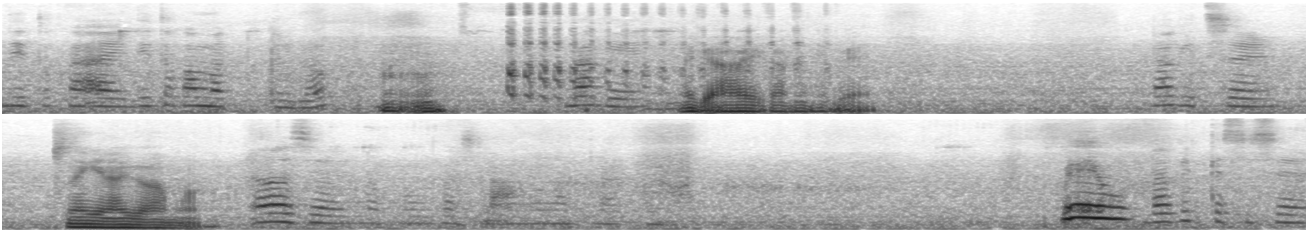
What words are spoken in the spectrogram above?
Dito ka ay? Dito ka matutulog? Oo. Bakit? Nag-aaway kami ni Ben. Bakit, sir? Ano na ginagawa mo? Ah, sir. Nagpupas lang ako ng plato. Meow. Bakit kasi, sir?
